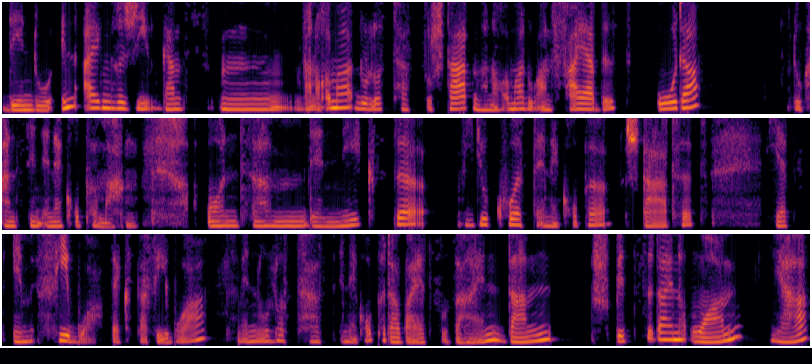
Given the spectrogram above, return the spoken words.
den du in Eigenregie ganz, mh, mm, wann auch immer du Lust hast zu starten, wann auch immer du on fire bist oder Du kannst ihn in der Gruppe machen. Und ähm, der nächste Videokurs, der in der Gruppe startet, jetzt im Februar, 6. Februar. Wenn du Lust hast, in der Gruppe dabei zu sein, dann spitze deine Ohren, ja,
